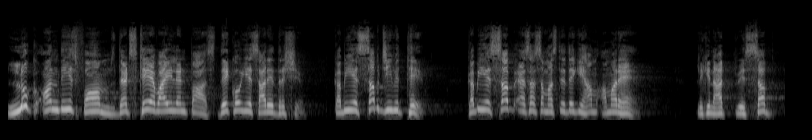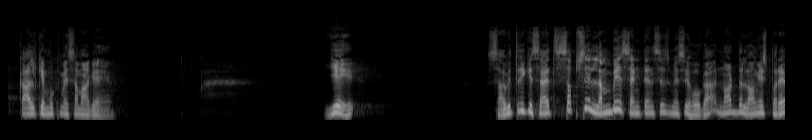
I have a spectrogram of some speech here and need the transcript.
Look on these forms that stay while and pass देखो ये सारे दृश्य। कभी ये सब जीवित थे। कभी ये सब ऐसा समझते थे कि हम अमर हैं। लेकिन आज वे सब काल के मुख में समा गए हैं। ये सावित्री के शायद सबसे लंबे सेंटेंसेस में से होगा नॉट द लॉन्गेस्ट पर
